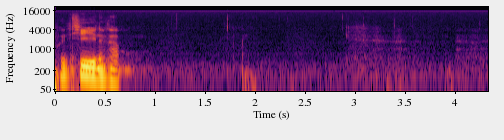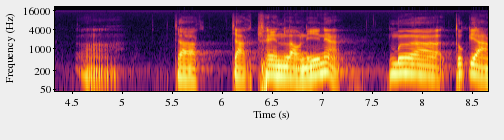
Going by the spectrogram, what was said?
พื้นที่นะครับ จากจากเทรนเหล่านี้เนี่ยเมื่อทุกอย่าง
